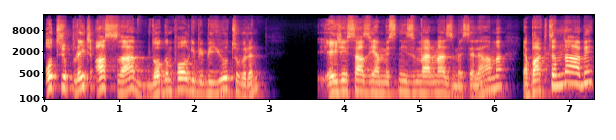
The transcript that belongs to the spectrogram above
o Triple H asla Logan Paul gibi bir YouTuber'ın AJ Styles yenmesine izin vermezdi mesela ama ya baktığımda abi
